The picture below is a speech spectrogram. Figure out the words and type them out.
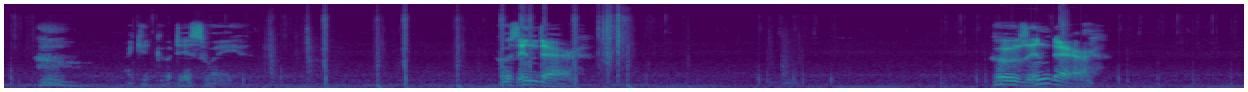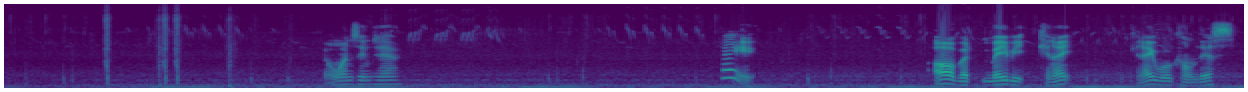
I can go this way. Who's in there? Who's in there? No one's in there. Hey. Oh, but maybe can I can I walk on this?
